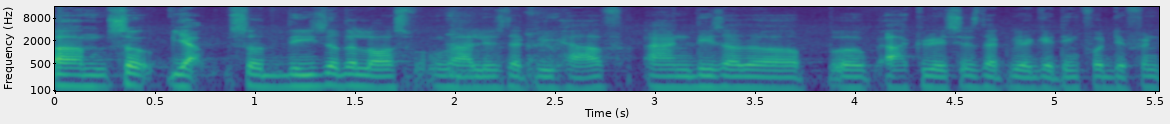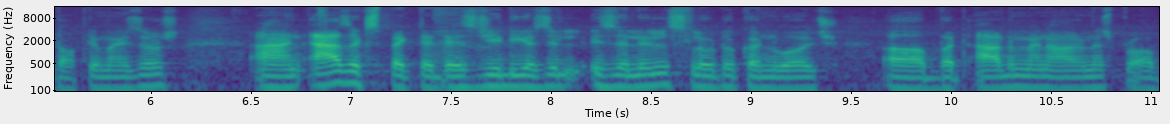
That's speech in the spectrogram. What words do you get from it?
Um, so yeah, so these are the loss values that we have, and these are the uh, accuracies that we are getting for different optimizers. And as expected, SGD is a, is a little slow to converge, uh, but Adam and RMS prop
